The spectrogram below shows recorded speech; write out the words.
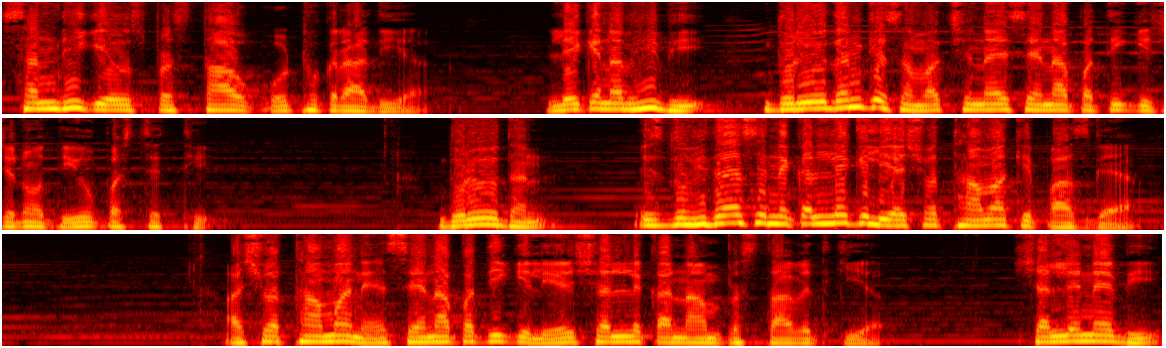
संधि के उस प्रस्ताव को ठुकरा दिया। लेकिन अभी भी दुर्योधन के समक्ष नए सेनापति की चुनौती उपस्थित थी। दुर्योधन इस दुविधा से निकलने के लिए अश्वत्थामा के पास गया। अश्वत्थामा ने सेनापति के लिए शल्य का नाम प्रस्तावित किया। शल्य ने भी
